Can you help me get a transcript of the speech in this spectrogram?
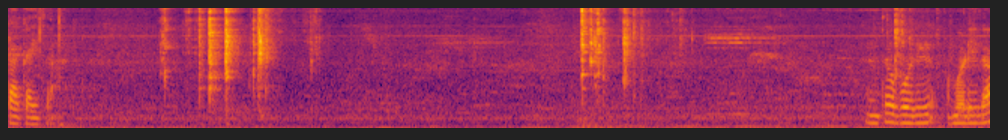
टाकायचा. नंतर वडी वडीला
